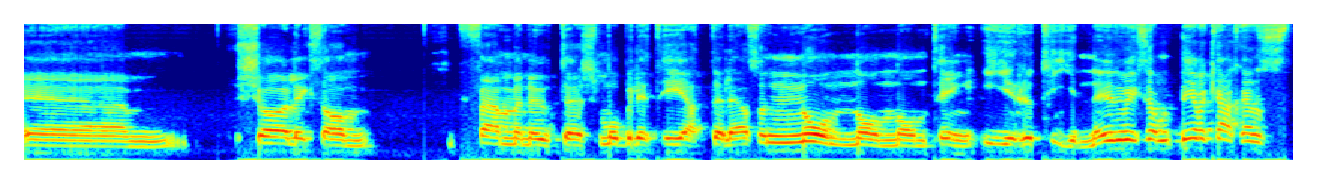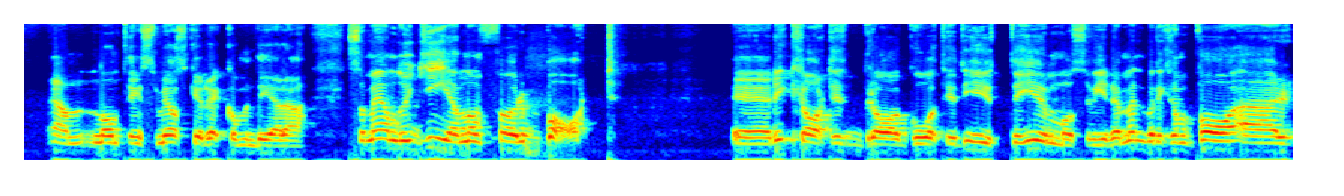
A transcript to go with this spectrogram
eh, kör liksom fem minuters mobilitet eller alltså någon, någon, någonting i rutin. Det är, liksom, det är väl kanske en, en, någonting som jag skulle rekommendera som är ändå genomförbart. Eh, det är klart det är bra att gå till ett utegym och så vidare, men liksom, vad är...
